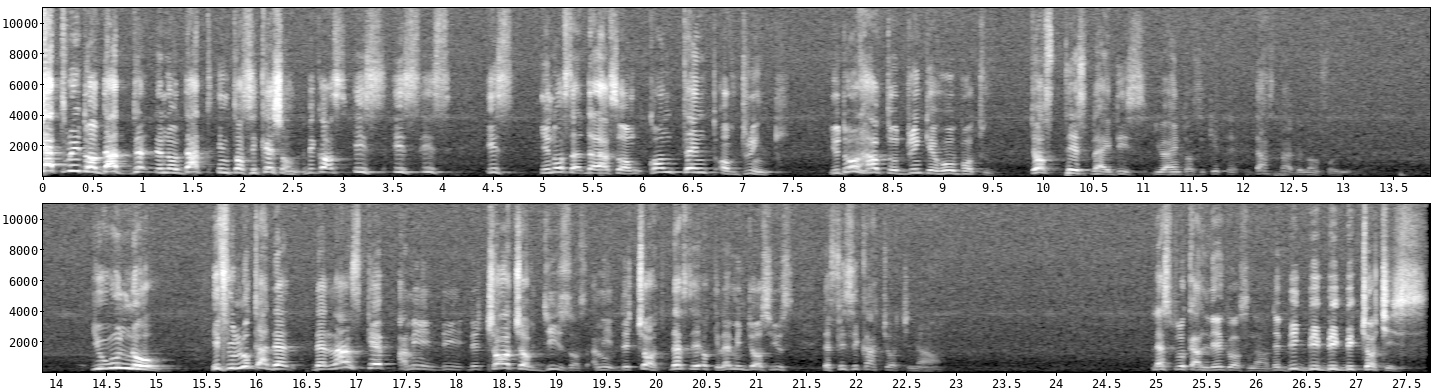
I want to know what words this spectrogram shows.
Get rid of that, you know, that intoxication because it's, it's, it's, it's you know, there are some content of drink. You don't have to drink a whole bottle. Just taste like this. You are intoxicated. That's Babylon for you. You will know. If you look at the, the landscape, I mean, the, the church of Jesus, I mean, the church, let's say, okay, let me just use the physical church now. Let's look at Lagos now. The big, big, big, big churches.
